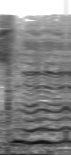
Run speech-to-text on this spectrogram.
Dök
